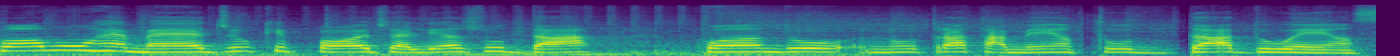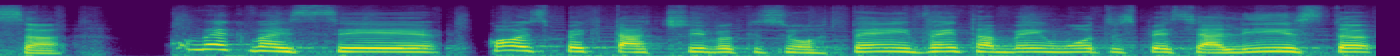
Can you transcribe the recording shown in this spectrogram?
como um remédio que pode ali ajudar quando no tratamento da doença. Como é que vai ser? Qual a expectativa que o senhor tem? Vem também um outro especialista.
